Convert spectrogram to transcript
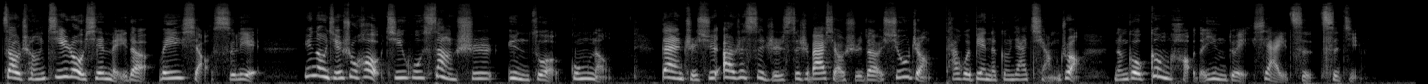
造成肌肉纤维的微小撕裂。运动结束后，几乎丧失运作功能。但只需二十四至四十八小时的休整，它会变得更加强壮，能够更好的应对下一次刺激。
